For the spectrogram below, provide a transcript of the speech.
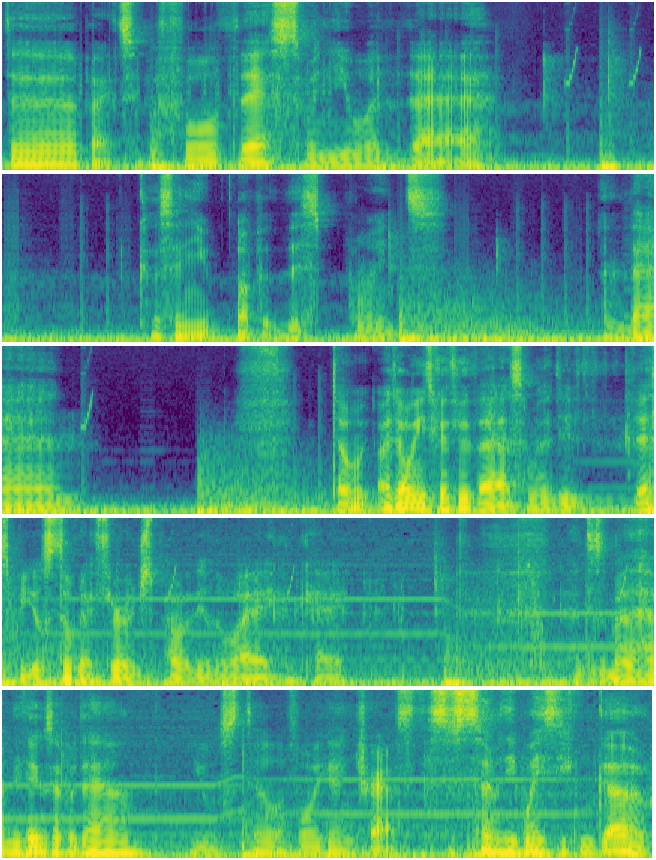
da, back to before this when you were there. Have sent you up at this point. And then... Don't, I don't want you to go through there, so I'm going to do this, but you'll still go through and just pull it the other way. Okay. It doesn't matter how many things I put down, you will still avoid getting trapped. There's just so many ways you can go.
